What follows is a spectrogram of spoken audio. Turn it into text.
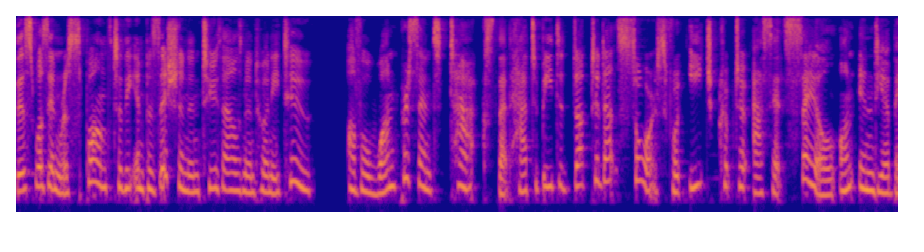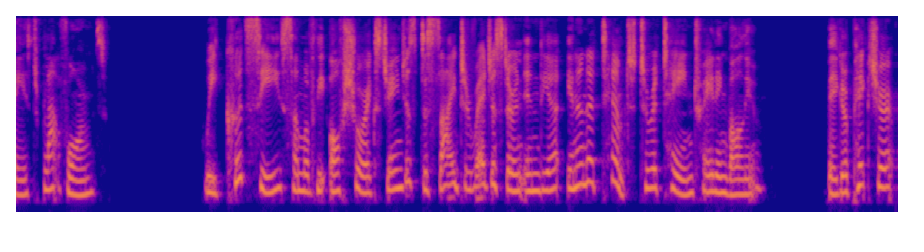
This was in response to the imposition in 2022 of a 1% tax that had to be deducted at source for each crypto asset sale on India based platforms. We could see some of the offshore exchanges decide to register in India in an attempt to retain trading volume. Bigger picture,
